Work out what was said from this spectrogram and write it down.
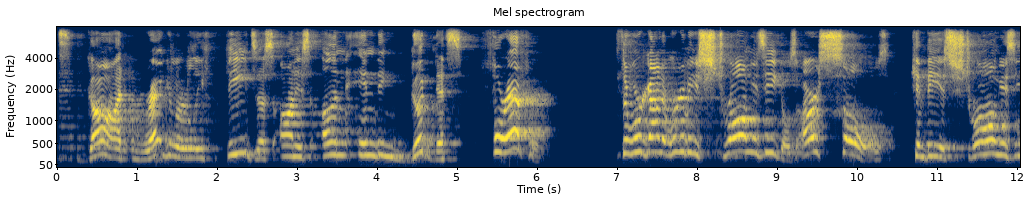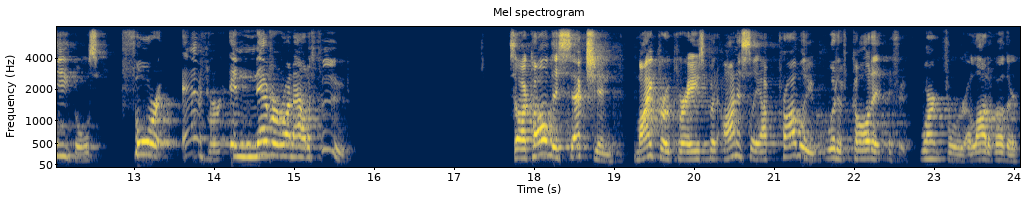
as God regularly feeds us on his unending goodness forever. So we're gonna we're gonna be strong as eagles. Our souls can be as strong as eagles forever and never run out of food. So I call this section micro praise, but honestly, I probably would have called it, if it weren't for a lot of other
